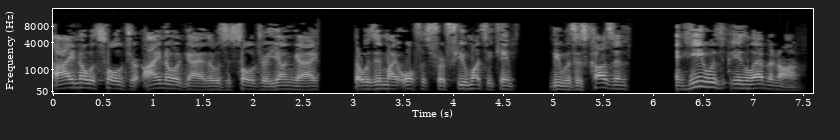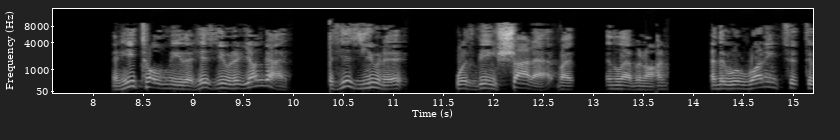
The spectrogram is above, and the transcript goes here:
I know a soldier. I know a guy that was a soldier, a young guy that was in my office for a few months. He came to be with his cousin and he was in Lebanon. And he told me that his unit, young guy, that his unit was being shot at by, in Lebanon and they were running to, to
